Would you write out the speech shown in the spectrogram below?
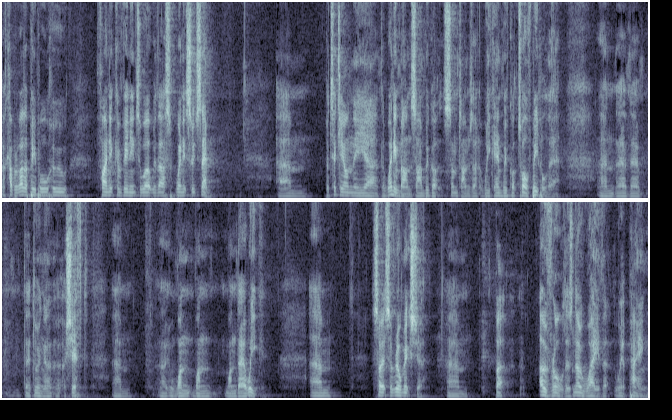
a couple of other people who find it convenient to work with us when it suits them. Um, particularly on the uh, the wedding barn side, we've got sometimes on a weekend we've got 12 people there, and uh, they're they're doing a, a shift um, uh, one one one day a week. Um, so it's a real mixture, um, but overall, there's no way that we're paying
